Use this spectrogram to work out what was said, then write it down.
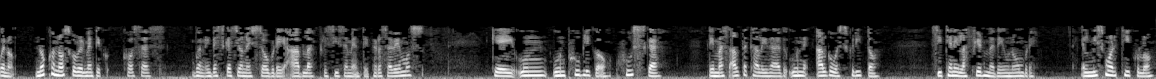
bueno, no conozco realmente cosas, bueno, investigaciones sobre habla precisamente, pero sabemos que un, un público juzga de más alta calidad un, algo escrito si tiene la firma de un hombre. El mismo artículo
